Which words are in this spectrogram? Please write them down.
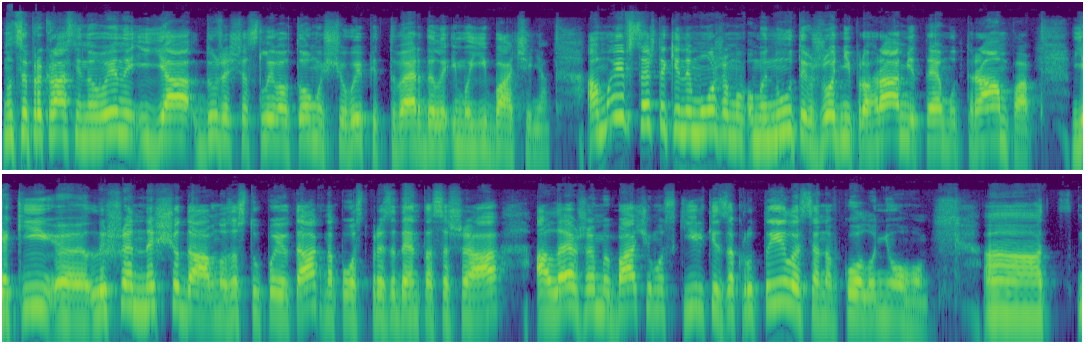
Ну, це прекрасні новини, і я дуже щаслива в тому, що ви підтвердили і мої бачення. А ми все ж таки не можемо оминути в жодній програмі тему Трампа, який е, лише нещодавно заступив так на пост президента США, але вже ми бачимо, скільки закрутилося навколо нього. А,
